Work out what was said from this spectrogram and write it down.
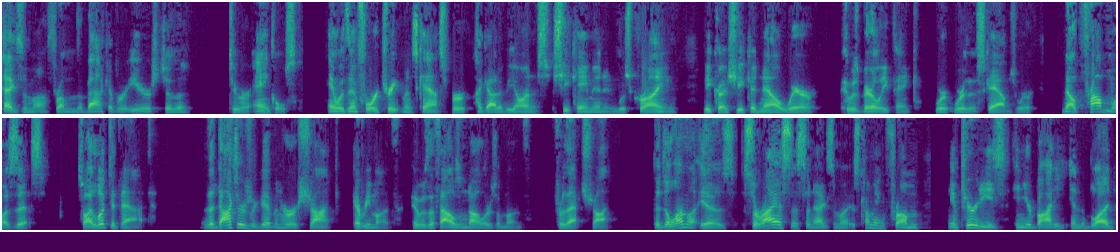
eczema from the back of her ears to the to her ankles. And within four treatments, Casper, I got to be honest, she came in and was crying because she could now wear it was barely pink where, where the scabs were. Now the problem was this. So I looked at that. The doctors were giving her a shot every month. It was a thousand dollars a month for that shot. The dilemma is psoriasis and eczema is coming from impurities in your body, in the blood,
